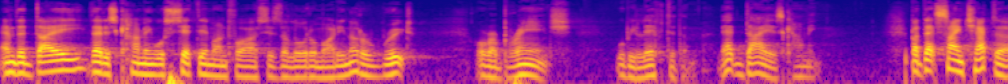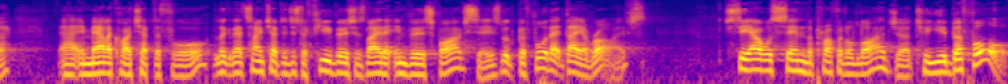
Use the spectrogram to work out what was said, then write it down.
and the day that is coming will set them on fire, says the Lord Almighty. Not a root or a branch will be left to them. That day is coming. But that same chapter uh, in Malachi chapter 4, look at that same chapter just a few verses later in verse 5 says, Look, before that day arrives, see, I will send the prophet Elijah to you before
